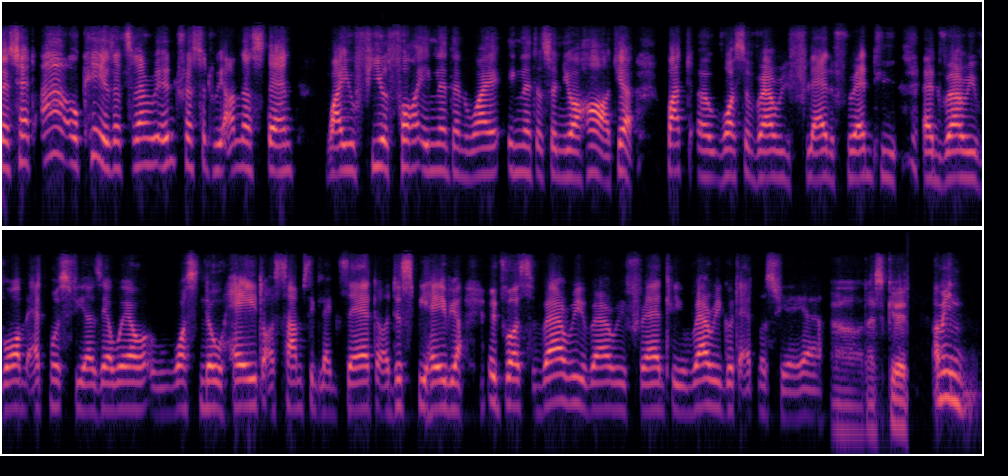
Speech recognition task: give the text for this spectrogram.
they said, ah, okay, that's very interesting. We understand why you feel for England and why England is in your heart. Yeah, but uh, was a very flat, friendly and very warm atmosphere. There were was no hate or something like that or disbehavior. It was very, very friendly, very good atmosphere. Yeah. Oh, that's good. I mean,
